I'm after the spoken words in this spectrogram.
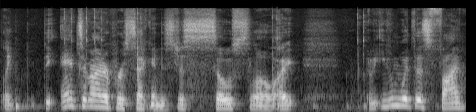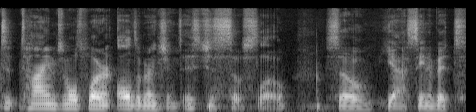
like the antimatter per second is just so slow. I I mean, even with this five times multiplier in all dimensions, it's just so slow. So, yeah, seen a bit.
